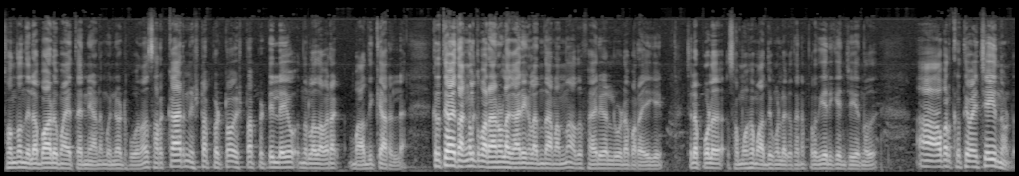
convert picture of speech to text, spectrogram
സ്വന്തം നിലപാടുമായി തന്നെയാണ് മുന്നോട്ട് പോകുന്നത്. സർക്കാരിന് ഇഷ്ടപ്പെട്ടോ ഇഷ്ടപ്പെട്ടില്ലയോ എന്നുള്ളത് അവരെ ബാധിക്കാറില്ല. കൃത്യമായി തങ്ങൾക്ക് പറയാനുള്ള കാര്യങ്ങൾ എന്താണെന്ന് അത് ഫയലുകളിലൂടെ പറയുകയും ചിലപ്പോൾ സമൂഹ മാധ്യമങ്ങളിലൊക്കെ തന്നെ പ്രതികരിക്കുകയും ചെയ്യുന്നത് അവർ കൃത്യമായി ചെയ്യുന്നുണ്ട്.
